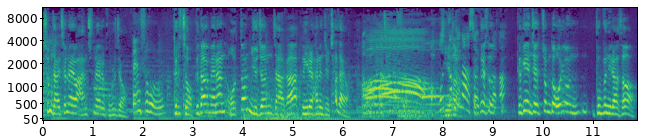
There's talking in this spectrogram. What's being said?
춤 잘 추는 애와 안 추는 애를 고르죠. 댄스홀. 그렇죠. 그 다음에는 어떤 유전자가 그 일을 하는지를 찾아요. 어떻게 나왔어요, 그래서 결과가? 그게 이제 좀 더 어려운 부분이라서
